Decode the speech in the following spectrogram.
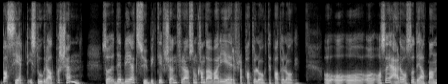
basert i stor grad på skjønn. Så det blir et subjektivt skjønn fra, som kan da variere fra patolog til patolog. Og, og, og, og, så er det også det at man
